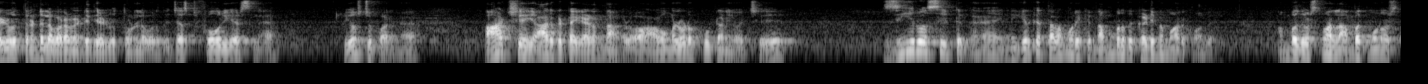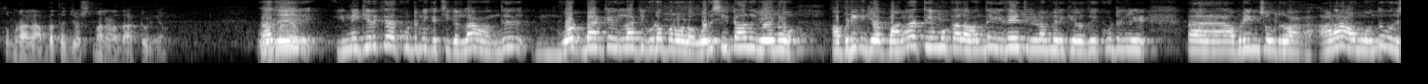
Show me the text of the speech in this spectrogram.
எழுபத்தி ரெண்டில் வர வேண்டியது எழுபத்தொன்னில் வருது. ஜஸ்ட் ஃபோர் இயர்ஸில் யோசிச்சு பாருங்கள் ஆட்சியை யார்கிட்ட இழந்தாங்களோ அவங்களோட கூட்டணி வச்சு ஜீரோ சீட்டுங்க இன்றைக்கி இருக்க தலைமுறைக்கு நம்புறது கடினமாக இருக்கும் அது. ஐம்பது வருஷமா இல்லை ஐம்பத்தி மூணு வருஷத்துக்கு முன்னால் ஐம்பத்தஞ்சு வருஷமா நடந்த அட்டூழியம். அது இன்னைக்கு இருக்க கூட்டணி கட்சிகள்லாம் வந்து ஓட் பேங்கே இல்லாட்டி கூட பரவாயில்ல. ஒரு சீட்டாவது வேணும். அப்படின்னு கேட்பாங்க. திமுகவில் வந்து இதயத்தில் இடம் இருக்கிறது கூட்டணி அப்படின்னு சொல்றாங்க. ஆனால் அவங்க வந்து ஒரு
